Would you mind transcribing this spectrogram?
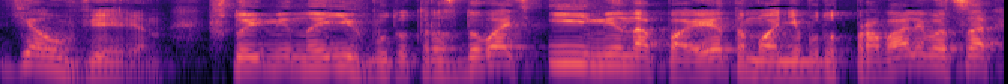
я уверен, что именно их будут раздувать, и именно поэтому они будут проваливаться,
